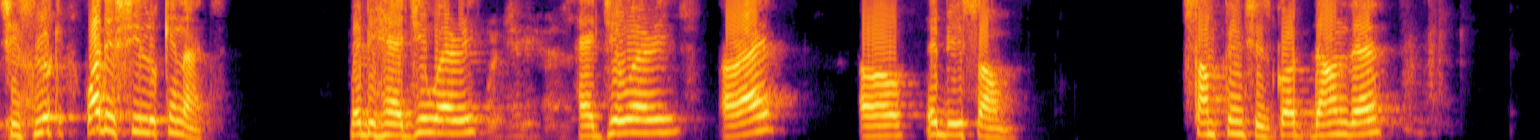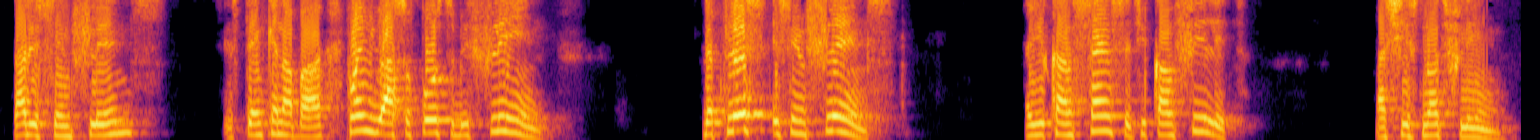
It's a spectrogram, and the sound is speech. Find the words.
She's looking. What is she looking at? Maybe her jewelry, What she had. her jewelry. All right, or maybe some something she's got down there that is in flames. She's thinking about when you are supposed to be fleeing. The place is in flames. And you can sense it, you can feel it. But she's not fleeing.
